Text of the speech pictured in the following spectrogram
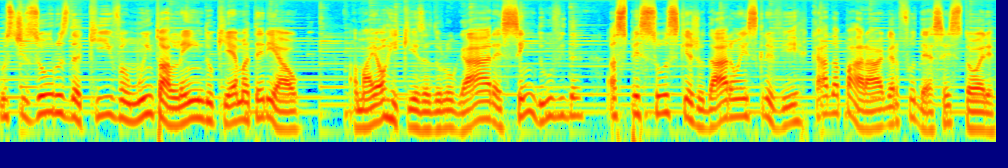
Os tesouros daqui vão muito além do que é material. A maior riqueza do lugar é, sem dúvida, as pessoas que ajudaram a escrever cada parágrafo dessa história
